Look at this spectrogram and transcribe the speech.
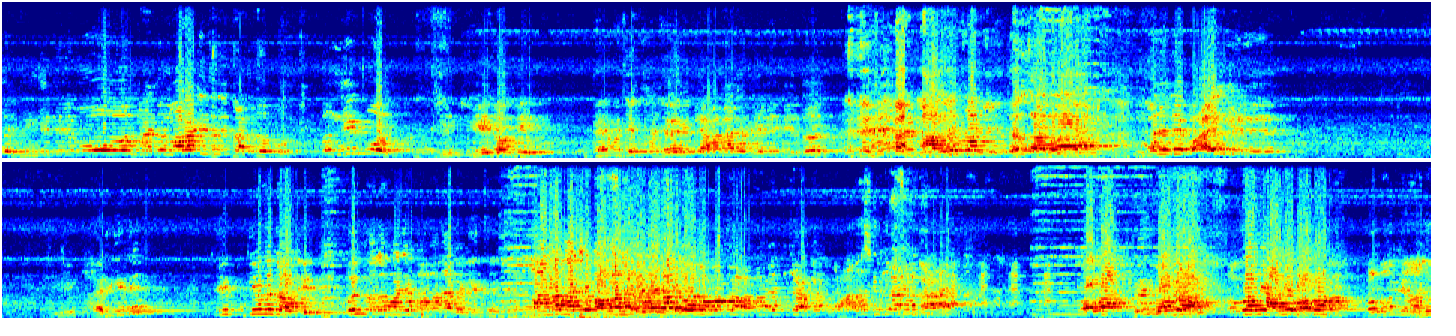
तर हिंदी तरी बोल नाही तर मराठी तरी चांगलं बोल. पण नीट बोल. ते जाऊ दे. काय म्हणजे खाजर ते पण मला माझ्या मामाला भेटायचं मला माझ्या मामाला बाबा बाबा मी आले बाबा. बाबा मी आलो.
